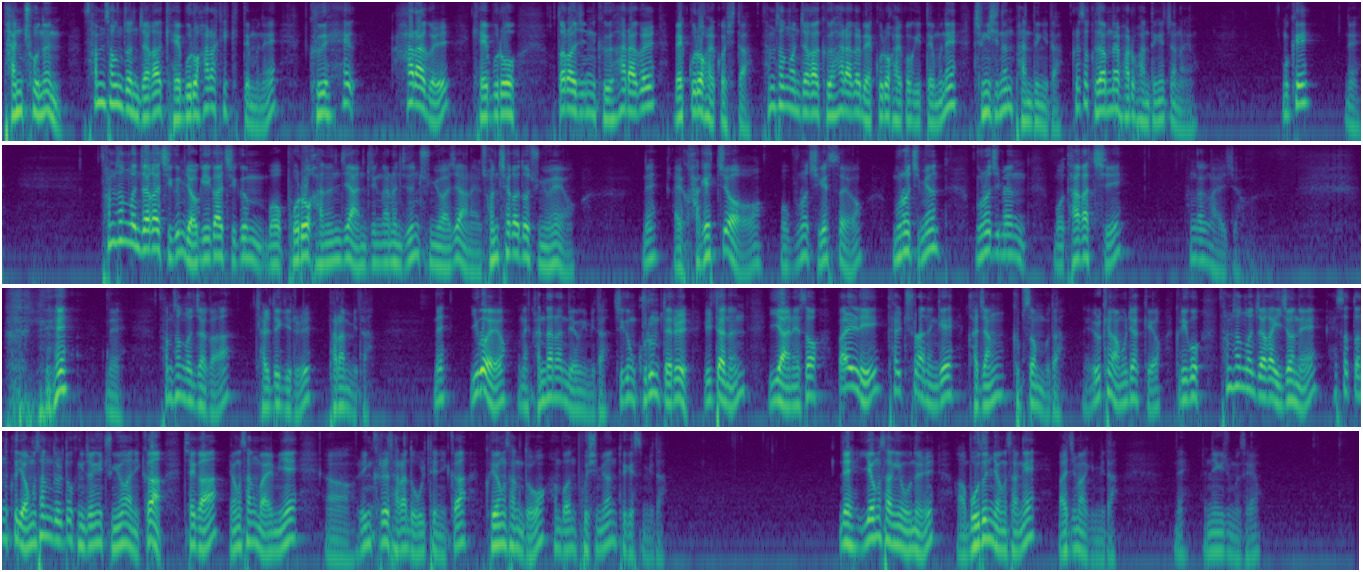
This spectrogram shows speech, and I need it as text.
단초는 삼성전자가 갭으로 하락했기 때문에 그 해, 하락을 갭으로 떨어진 그 하락을 메꾸러 갈 것이다. 삼성전자가 그 하락을 메꾸러 갈 거기 때문에 증시는 반등이다. 그래서 그 다음날 바로 반등했잖아요. 오케이? 네. 삼성전자가 지금 여기가 지금 뭐 보러 가는지 안 가는지는 중요하지 않아요. 전체가 더 중요해요. 네? 아니, 가겠죠. 뭐 무너지겠어요. 무너지면 무너지면 뭐 다 같이 한강 가야죠. 네, 네. 삼성전자가 잘 되기를 바랍니다. 네, 이거예요. 네, 간단한 내용입니다. 지금 구름대를 일단은 이 안에서 빨리 탈출하는 게 가장 급선무다. 네, 이렇게 마무리할게요. 그리고 삼성전자가 이전에 했었던 그 영상들도 굉장히 중요하니까 제가 영상 말미에 어, 링크를 달아 놓을 테니까 그 영상도 한번 보시면 되겠습니다. 네, 이 영상이 오늘 어, 모든 영상의 마지막입니다. 네, 안녕히 주무세요.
